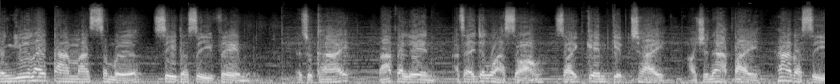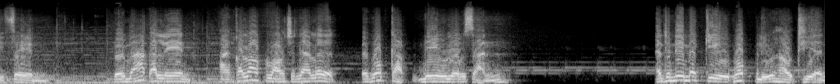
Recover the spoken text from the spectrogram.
ยังยื้อไล่ตามมาเสมอ 4 ต่อ 4 เฟรม แต่สุดท้ายมาร์คอเลนอาศัยจังหวะ 2 สอยเกมเก็บชัย เอาชนะไป 5 ต่อ 4 เฟรม โดยมาร์คอเลน ผ่านเข้ารอบรองชนะเลิศ ไปพบกับนิวโรบสัน แอนโทนีแม็กกิลพบหลิวเฮาเทียน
